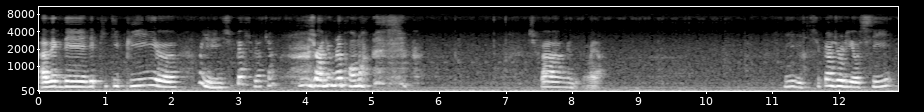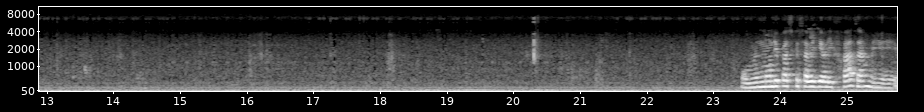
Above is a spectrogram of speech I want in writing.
Avec des, petits tipis. Euh, oh, il est super celui-là, tiens. J'aurais dû me le prendre. Je sais pas. Voilà. Il est super joli aussi. Bon, me demandez pas ce que ça veut dire les phrases, hein, mais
